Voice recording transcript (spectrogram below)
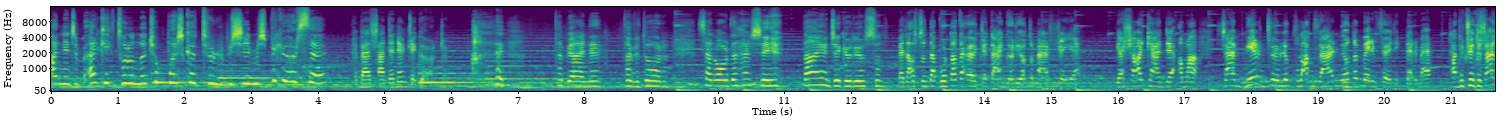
Anneciğim erkek torun da çok başka türlü bir şeymiş bir görsen. E, ben senden önce gördüm. Tabii anne, tabii doğru. Sen orada her şeyi daha önce görüyorsun. Ben aslında burada da önceden görüyordum her şeyi. Yaşarken de ama sen bir türlü kulak vermiyordun benim söylediklerime. Tabii çünkü sen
